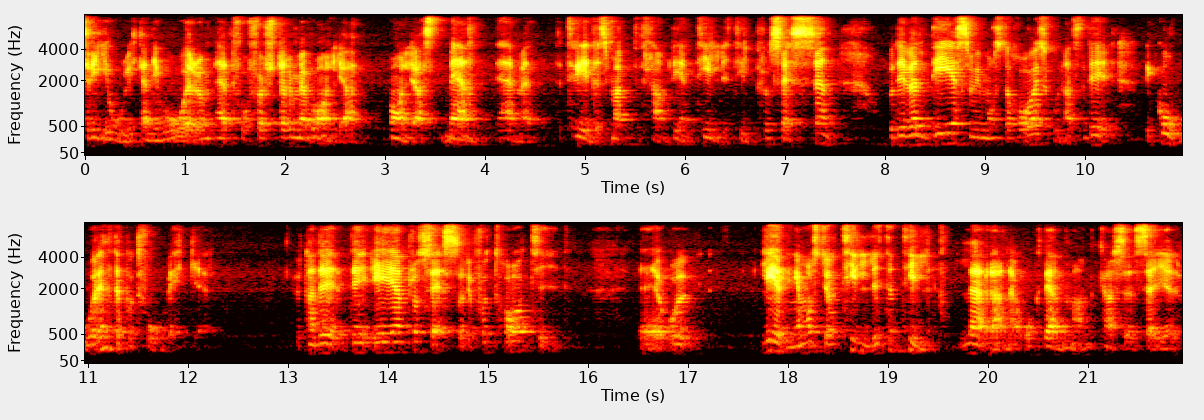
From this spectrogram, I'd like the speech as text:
tre olika nivåer. De här två första de är vanliga, vanligast, men det här med det tredje som jag fram, det är en tillit till processen. Och det är väl det som vi måste ha i skolan. Alltså det, det går inte på två veckor. Utan det, det, är en process och det får ta tid. Eh, och ledningen måste ju ha tilliten till lärarna och den man kanske säger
